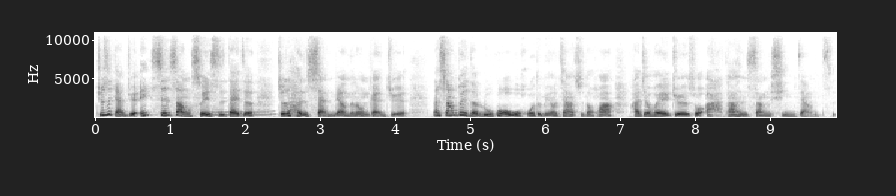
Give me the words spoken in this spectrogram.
就是感觉哎，身上随时带着就是很闪亮的那种感觉。那相对的，如果我活得没有价值的话，他就会觉得说啊，他很伤心这样子。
